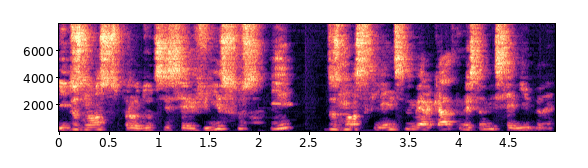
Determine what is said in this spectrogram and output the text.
e dos nossos produtos e serviços e dos nossos clientes no mercado que nós estamos inseridos, né?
